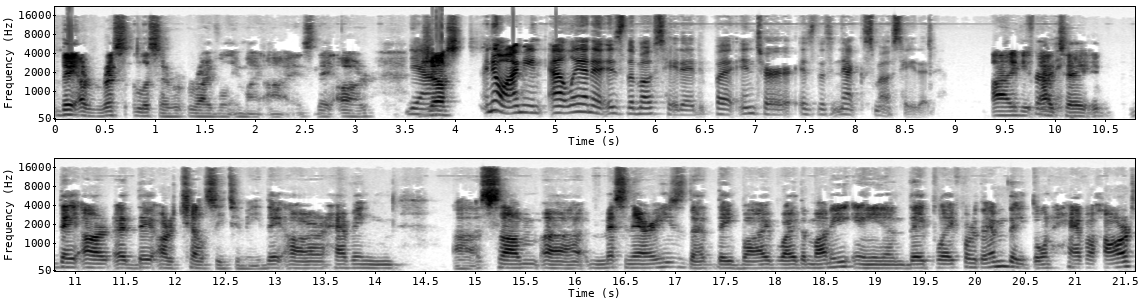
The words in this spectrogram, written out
They are res- lesser rival in my eyes. They are yeah. Just no, I mean Atlanta is the most hated, but Inter is the next most hated. I I'd say it, they are uh, they are Chelsea to me. They are having uh, some uh, mercenaries that they buy by the money and they play for them. They don't have a heart,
